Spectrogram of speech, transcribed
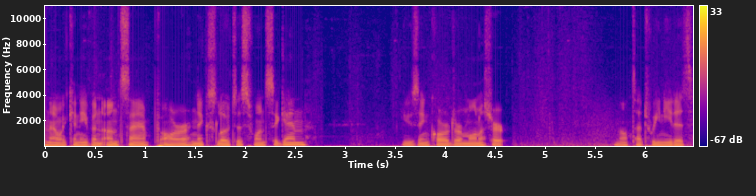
And now we can even untap our Nyx Lotus once again, using Corridor Monitor. Not that we need it.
